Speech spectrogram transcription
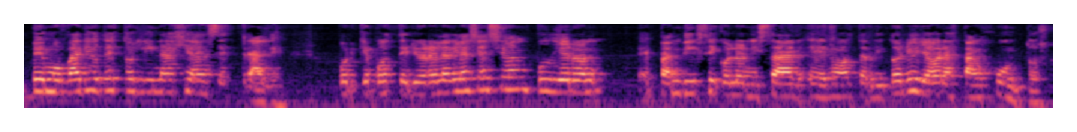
vemos varios de estos linajes ancestrales porque posterior a la glaciación pudieron expandirse y colonizar eh, nuevos territorios y ahora están juntos.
